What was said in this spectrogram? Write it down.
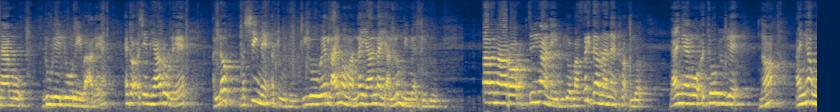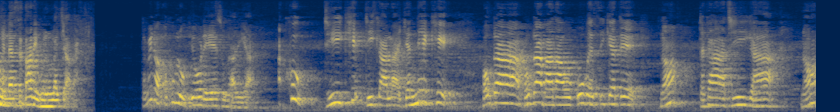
ထမ်းမှုလူတွေလိုနေပါတယ်အဲ့တော့အရှင်ဘုရားတို့လည်းအလုတ်မရှိမဲ့အတူတူဒီလိုပဲ line ပေါ်မှာလက်ရလက်ရလုံနေမဲ့အတူတူသာသနာတော်အသွင်းကနေပြီးတော့မှစိတ်တန်းတန်းနဲ့ထွက်ပြီးတော့နိုင်ငံကိုအကျိုးပြုတဲ့နော်နိုင်ငံဝင်တဲ့စကားတွေဝင်လို့လိုက်ကြပါ ဒါပြီးတော့အခုလို့ပြောတယ်ဆိုတာတွေကအခုဒီခေတ်ဒီကာလယနေ့ခေတ်ဗုဒ္ဓဗုဒ္ဓဘာသာကိုကိုယ်ပဲစိတ်ကတ်တဲ့နော်တကာကြီးကနော်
